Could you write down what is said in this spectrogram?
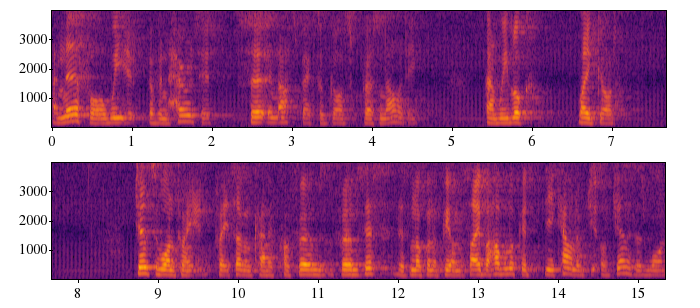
and therefore we have inherited certain aspects of God's personality and we look like God. Genesis 1 20, 27 kind of confirms, confirms this. This is not going to appear on the side, but have a look at the account of, of Genesis 1,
